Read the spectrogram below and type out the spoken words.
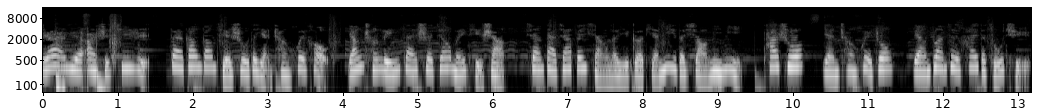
十二月二十七日，在刚刚结束的演唱会后，杨丞琳在社交媒体上向大家分享了一个甜蜜的小秘密。她说，演唱会中两段最嗨的组曲《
